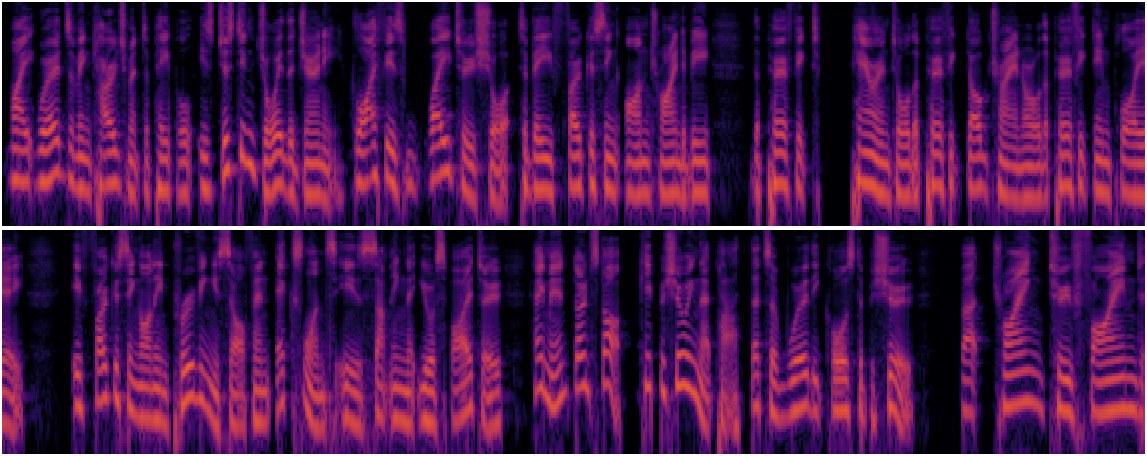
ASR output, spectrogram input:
My words of encouragement to people is just enjoy the journey. Life is way too short to be focusing on trying to be the perfect parent or the perfect dog trainer or the perfect employee. If focusing on improving yourself and excellence is something that you aspire to, hey man, don't stop. Keep pursuing that path. That's a worthy cause to pursue but trying to find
